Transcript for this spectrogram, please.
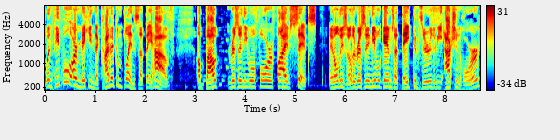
when people are making the kind of complaints that they have about Resident Evil 4, 5, 6, and all these other Resident Evil games that they consider to be action horror,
